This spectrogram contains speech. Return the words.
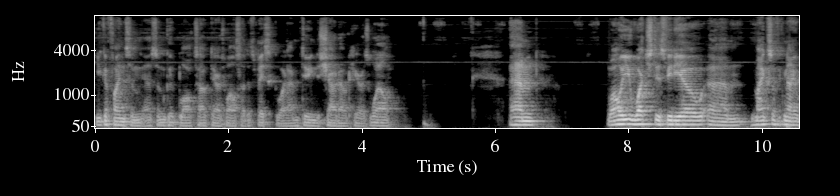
you can find some uh, some good blogs out there as well. So that's basically what I'm doing the shout out here as well. Um, While you watch this video, um, Microsoft Ignite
